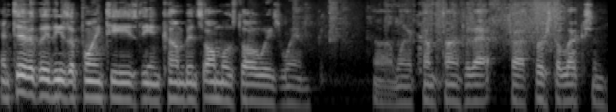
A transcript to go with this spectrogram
And typically, these appointees, the incumbents, almost always win uh, when it comes time for that uh, first election.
